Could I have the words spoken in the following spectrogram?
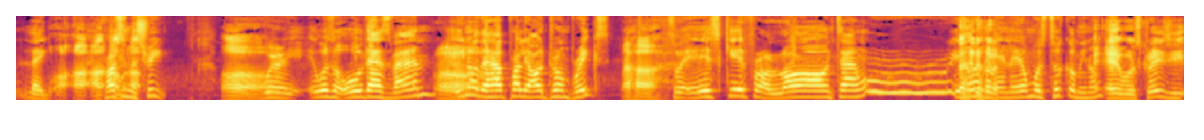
like Uh, uh, crossing uh, the uh, street Oh. where it was an old ass van. You know, they have probably all drum brakes, Uh huh. so it skid for a long time. You know, and it almost took them, you know. It was crazy.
